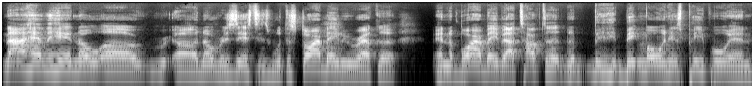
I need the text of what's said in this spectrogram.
now I haven't had no uh, uh no resistance with the Star Baby record and the Barre Baby. I talked to the Big Moe and his people and.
